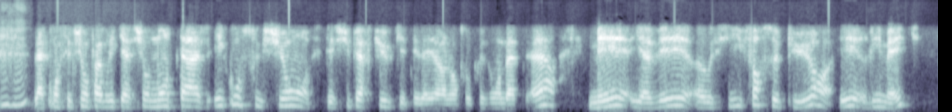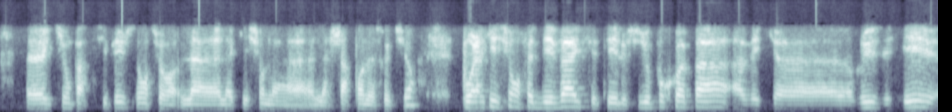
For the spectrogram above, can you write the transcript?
Mhm. La conception, fabrication, montage et construction, c'était Supercube qui était d'ailleurs l'entreprise fondateur. Mais il y avait aussi Force Pure et Remake. Euh, qui ont participé justement sur la, la question de la, la, charpente de la structure. Pour la question en fait des vagues, c'était le studio Pourquoi pas avec euh, Ruse et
